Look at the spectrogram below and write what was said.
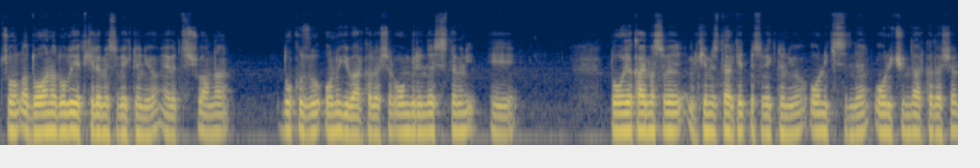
çoğunlukla Doğu Anadolu'yu etkilemesi bekleniyor. Evet şu anda 9'u 10'u gibi arkadaşlar. 11'inde sistemin e, doğuya kayması ve ülkemizi terk etmesi bekleniyor. 12'sinde 13'ünde arkadaşlar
